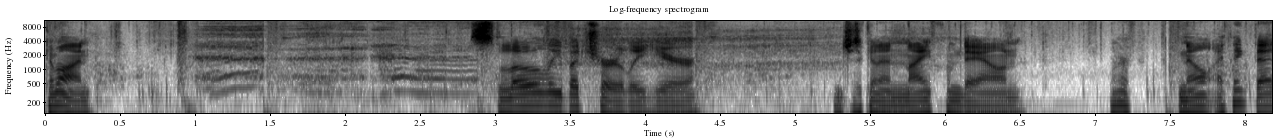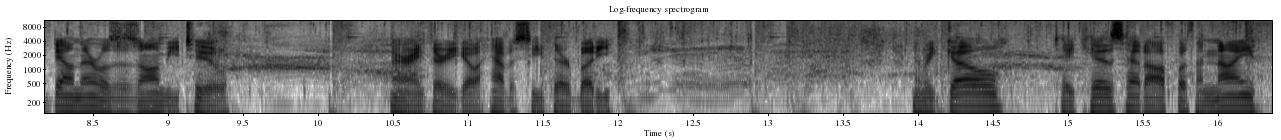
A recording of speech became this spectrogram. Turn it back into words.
Come on. Slowly but surely here. I'm just going to knife him down. If, no, I think that down there was a zombie too. Alright, there you go. Have a seat there, buddy. There we go. Take his head off with a knife.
